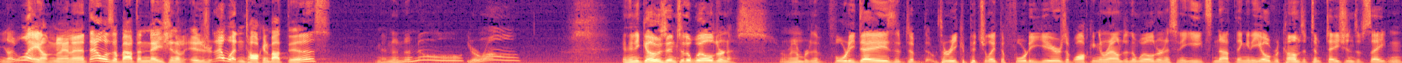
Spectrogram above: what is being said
You're like, wait a minute, that was about the nation of Israel. That wasn't talking about this. No, no, no, no, you're wrong. And then he goes into the wilderness. Remember the 40 days to, to, recapitulate the 40 years of walking around in the wilderness, and he eats nothing, and he overcomes the temptations of Satan,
